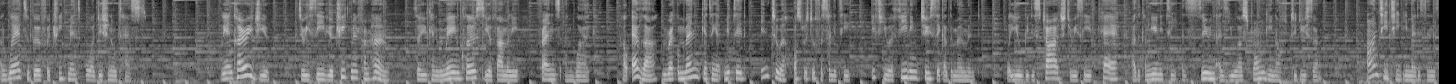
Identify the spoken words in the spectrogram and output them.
and where to go for treatment or additional tests. We encourage you to receive your treatment from home so you can remain close to your family, friends, and work. However, we recommend getting admitted into a hospital facility if you are feeling too sick at the moment, but you will be discharged to receive care at the community as soon as you are strong enough to do so anti TB medicines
